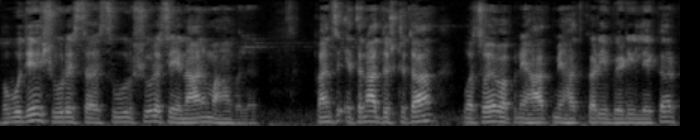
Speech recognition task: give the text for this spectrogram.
बबुजे शूर सूर शूरसेनान महाबल। कंस इतना दुष्ट था वह स्वयं अपने हाथ में हथकड़ी बेड़ी लेकर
